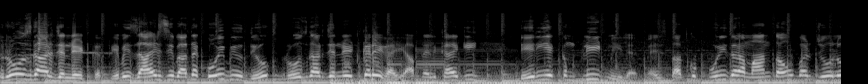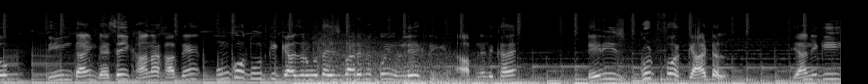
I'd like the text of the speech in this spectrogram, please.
रोज़गार जनरेट करती है। भाई ज़ाहिर सी बात है, कोई भी उद्योग रोज़गार जनरेट करेगा ही। आपने लिखा है कि डेयरी एक कंप्लीट मील है। मैं इस बात को पूरी तरह मानता हूँ, पर जो लोग तीन टाइम वैसे ही खाना खाते हैं, उनको दूध की क्या ज़रूरत है? इस बारे में कोई उल्लेख नहीं है। आपने लिखा है, dairy is good for cattle यानी कि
